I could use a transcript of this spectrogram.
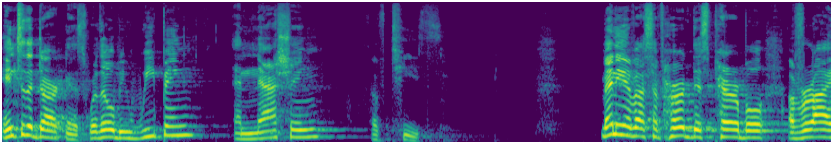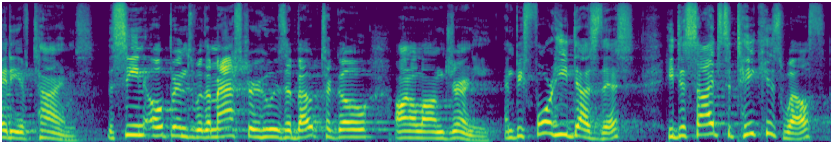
into the darkness where there will be weeping and gnashing of teeth. Many of us have heard this parable a variety of times. The scene opens with a master who is about to go on a long journey. And before he does this, he decides to take his wealth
